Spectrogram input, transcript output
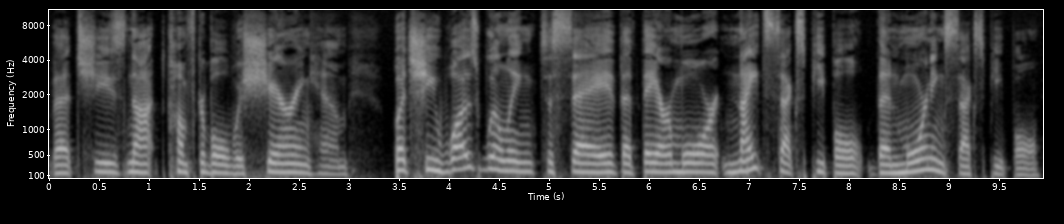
That she's not comfortable with sharing him, but she was willing to say that they are more night sex people than morning sex people,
